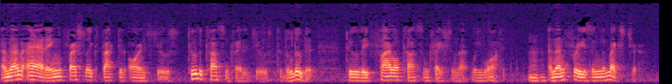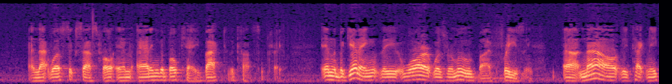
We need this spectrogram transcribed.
and then adding freshly extracted orange juice to the concentrated juice to dilute it to the final concentration that we wanted mm-hmm. and then freezing the mixture. And that was successful in adding the bouquet back to the concentrate. In the beginning, the water was removed by freezing. Uh, now the technique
